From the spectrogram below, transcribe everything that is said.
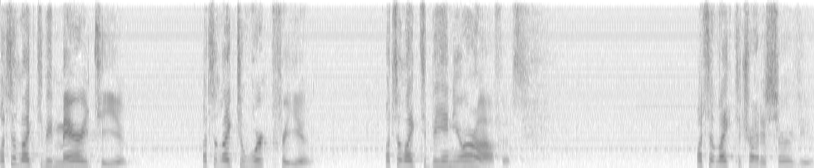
What's it like to be married to you? What's it like to work for you? What's it like to be in your office? What's it like to try to serve you?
